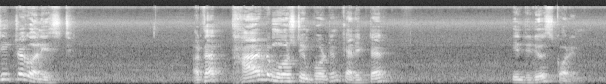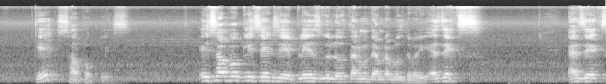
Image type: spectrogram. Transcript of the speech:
টিট্রাগনিস্ট অর্থাৎ third most important character introduce করেন কে? সফোক্লিস এই সফোক্লিসের যে প্লেসগুলো তার মধ্যে আমরা বলতে পারি Ajax Ajax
